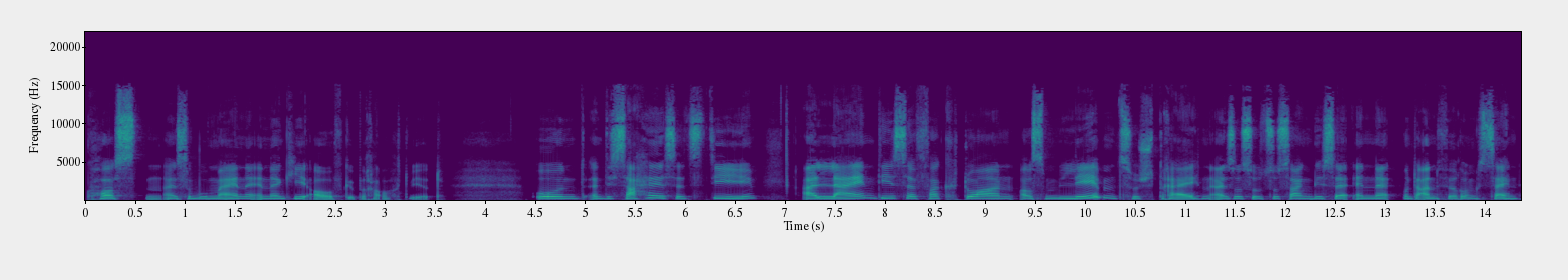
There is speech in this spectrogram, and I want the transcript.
kosten, also wo meine Energie aufgebraucht wird. Und äh, die Sache ist jetzt die, allein diese Faktoren aus dem Leben zu streichen, also sozusagen diese unter Anführungszeichen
